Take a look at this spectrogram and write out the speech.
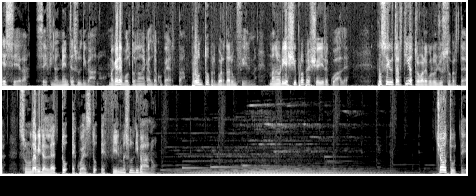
E sera, sei finalmente sul divano, magari avvolto da una calda coperta, pronto per guardare un film, ma non riesci proprio a scegliere quale. Posso aiutarti io a trovare quello giusto per te. Sono Davide a letto e questo è Film sul divano. Ciao a tutti,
